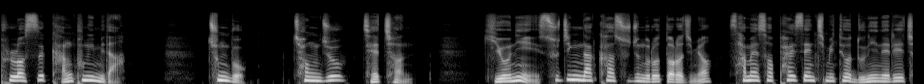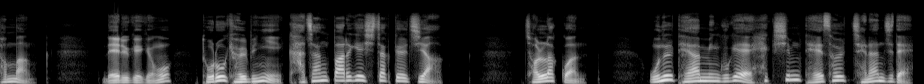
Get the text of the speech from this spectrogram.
플러스 강풍입니다. 충북, 청주, 제천. 기온이 수직 낙하 수준으로 떨어지며 3에서 8cm 눈이 내릴 전망. 내륙의 경우 도로 결빙이 가장 빠르게 시작될 지역. 전라권. 오늘 대한민국의 핵심 대설 재난지대.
